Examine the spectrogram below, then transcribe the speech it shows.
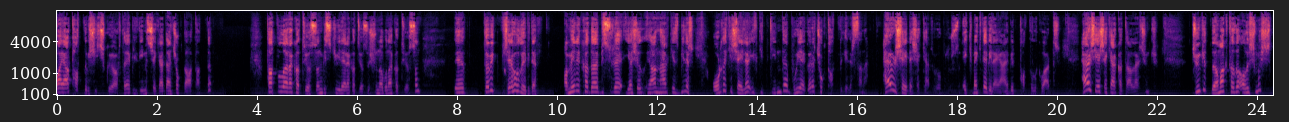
bayağı tatlı bir şey çıkıyor ortaya. Bildiğimiz şekerden çok daha tatlı. Tatlılara katıyorsun, bisküvilere katıyorsun, şuna buna katıyorsun. E, tabii şey oluyor bir de. Amerika'da bir süre yaşayan herkes bilir. Oradaki şeyler ilk gittiğinde buraya göre çok tatlı gelir sana. Her şeyde şeker bulursun. Ekmekte bile yani bir tatlılık vardır. Her şeye şeker katarlar çünkü. Çünkü damak tadı alışmış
